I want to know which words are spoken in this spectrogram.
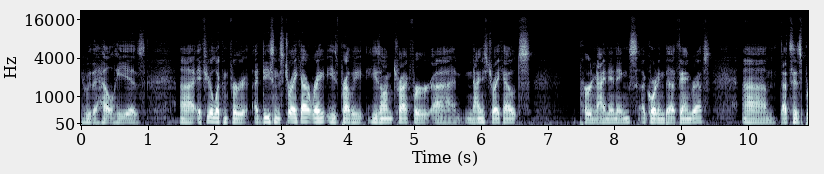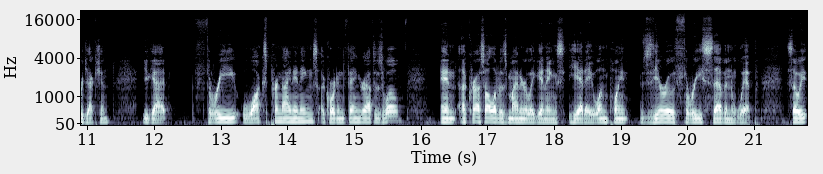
who the hell he is. Uh, if you're looking for a decent strikeout rate, he's probably he's on track for uh, nine strikeouts per nine innings according to Fangraphs. Um, that's his projection. You got three walks per nine innings, according to Fangraphs as well. And across all of his minor league innings, he had a 1.037 whip. So he,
